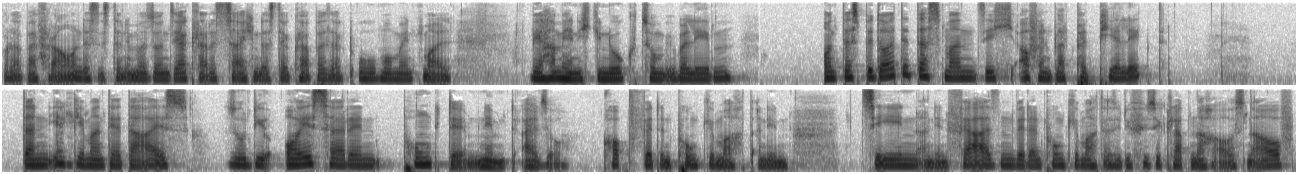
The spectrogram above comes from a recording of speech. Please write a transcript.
oder bei Frauen, das ist dann immer so ein sehr klares Zeichen, dass der Körper sagt, oh, Moment mal, wir haben hier nicht genug zum Überleben. Und das bedeutet, dass man sich auf ein Blatt Papier legt, dann irgendjemand, der da ist, so die äußeren Punkte nimmt. Also Kopf wird ein Punkt gemacht, an den Zehen, an den Fersen wird ein Punkt gemacht, also die Füße klappen nach außen auf.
